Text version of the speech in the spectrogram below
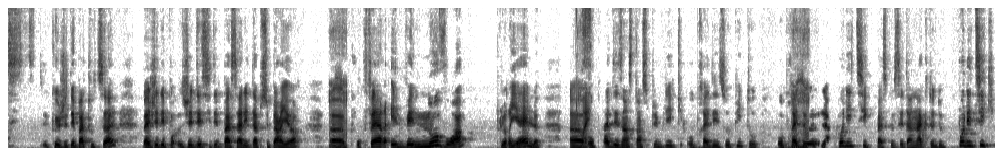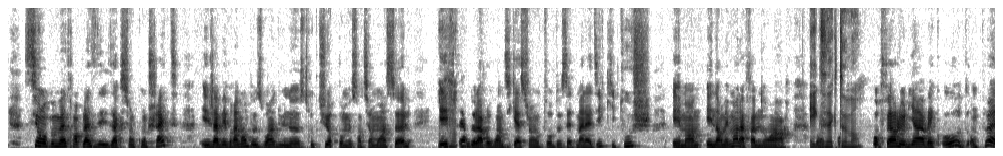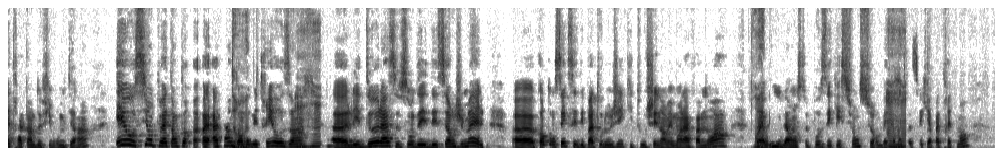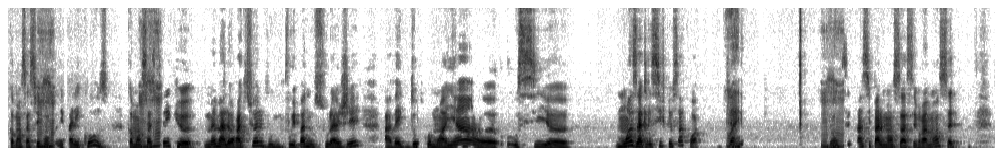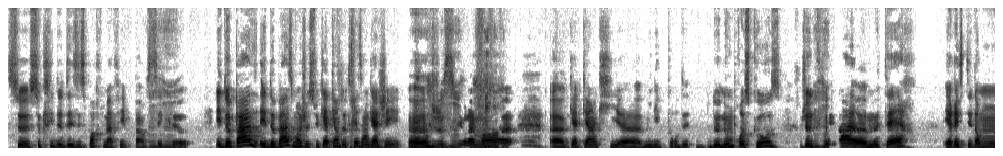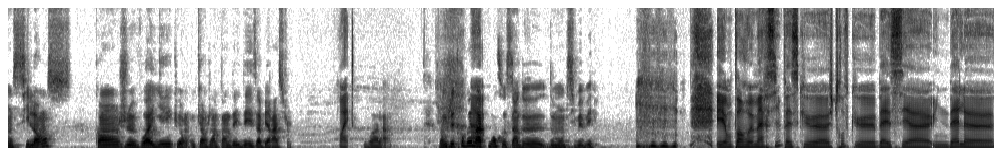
que j'étais pas toute seule, bah, j'ai décidé de passer à l'étape supérieure euh, pour faire élever nos voix plurielles euh, auprès des instances publiques, auprès des hôpitaux, auprès de la politique, parce que c'est un acte de politique si on veut mettre en place des actions concrètes. Et j'avais vraiment besoin d'une structure pour me sentir moins seule et mmh faire de la revendication autour de cette maladie qui touche énormément la femme noire. Exactement. pour, faire le lien avec Aude, on peut être atteinte de fibromyalgie et aussi, on peut être atteint d'endométriose. Hein. Mmh les deux, là, ce sont des, des sœurs jumelles. quand on sait que c'est des pathologies qui touchent énormément la femme noire, bah oui, là, on se pose des questions sur ben, comment mmh ça se fait qu'il n'y a pas de traitement, comment ça se fait qu'on ne connaît pas les causes, comment ça se fait que même à l'heure actuelle, vous ne pouvez pas nous soulager avec d'autres moyens aussi moins agressifs que ça, quoi. Donc, c'est principalement ça. C'est vraiment cette ce, cri de désespoir qui m'a fait penser mmh que. Et de, base, et de base, moi, je suis quelqu'un de très engagé. Euh, je mmh suis vraiment euh, euh, quelqu'un qui milite pour de, nombreuses causes. Je ne mmh pouvais pas me taire et rester dans mon silence quand je voyais, que, quand j'entendais des aberrations. Ouais. Voilà. Donc, j'ai trouvé ma ah. place au sein de, de mon petit bébé. et on t'en remercie parce que je trouve que bah, c'est une belle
